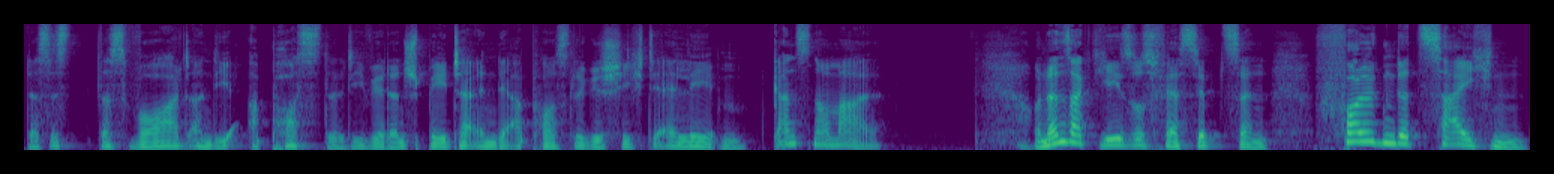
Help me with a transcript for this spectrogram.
Das ist das Wort an die Apostel, die wir dann später in der Apostelgeschichte erleben. Ganz normal. Und dann sagt Jesus Vers 17, folgende Zeichen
